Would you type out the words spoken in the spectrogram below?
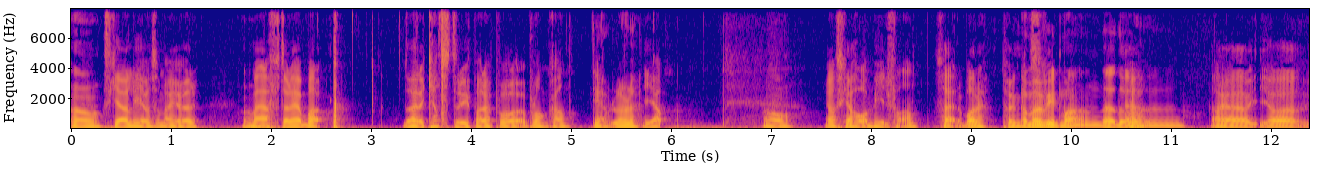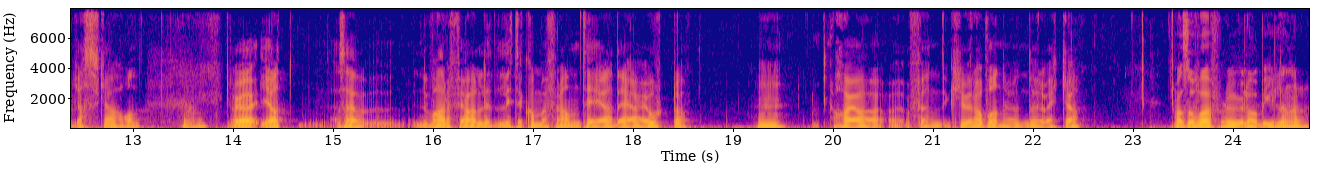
Ja. ska jag leva som jag gör. ja. Men efter det bara, då är det kattstrypare på plånkan. Jävlar du. Ja, Ja. jag ska ha bil fan. Så är det bara. Punkt. Ja men vill man det då? Ja. Ja. ja, ja, jag, jag ska ha en. Ja. Och jag, jag så här, varför jag li- lite kommer fram till det jag har gjort då. Mm. Har jag fund- klurat på nu under vecka. Alltså varför du vill ha bilen eller?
